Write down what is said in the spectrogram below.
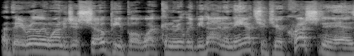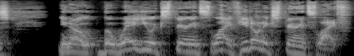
But they really want to just show people what can really be done. And the answer to your question is, you know, the way you experience life, you don't experience life.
